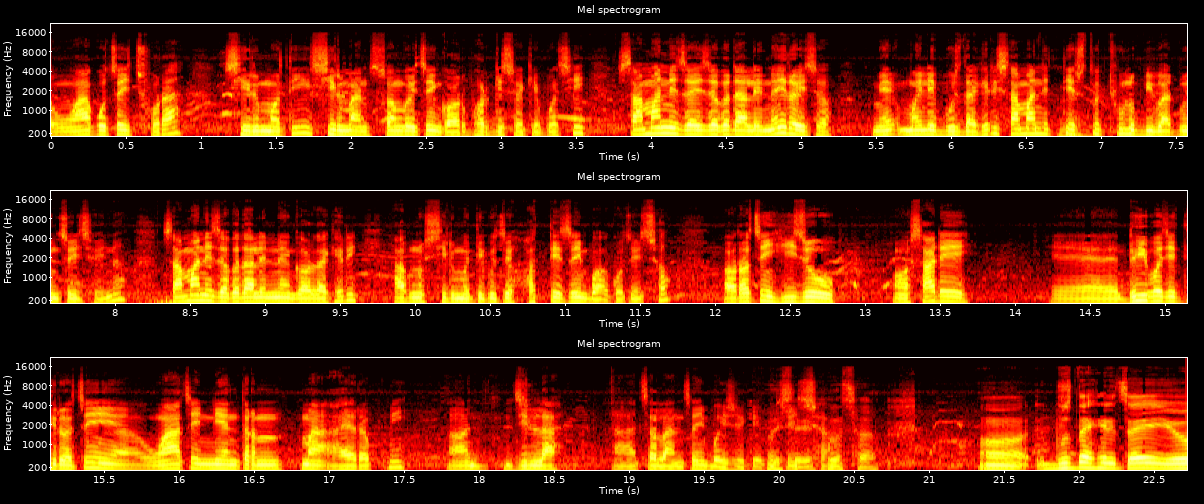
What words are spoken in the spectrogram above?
उहाँको चाहिँ छोरा श्रीमती श्रीमानसँगै चाहिँ घर फर्किसकेपछि सामान्य जय जगदाले नै रहेछ। मैले बुझ्दाखेरि सामान्य त्यस्तो ठुलो विवाद पनि चाहिँ छैन। सामान्य जगदाले नै गर्दाखेरि आफ्नो श्रीमतीको चाहिँ हत्या चाहिँ भएको चाहिँ छ। र चाहिँ हिजो साढे दुई बजेतिर चाहिँ उहाँ चाहिँ नियन्त्रणमा आएर पनि जिल्ला चलान चाहिँ भइसकेको छ। बुझ्दाखेरि चाहिँ यो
